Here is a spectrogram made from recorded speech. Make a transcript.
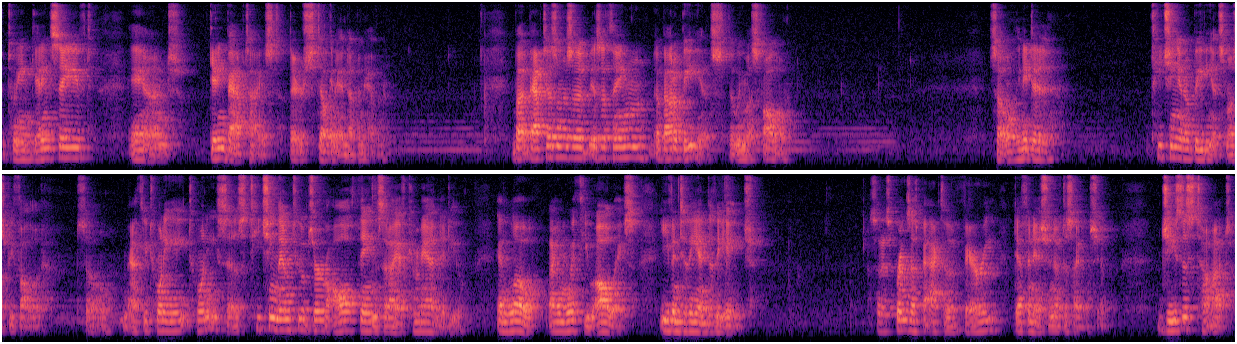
between getting saved and getting baptized, they're still going to end up in heaven. But baptism is a, is a thing about obedience that we must follow. So we need to teaching and obedience must be followed. So Matthew 28 20 says, Teaching them to observe all things that I have commanded you. And lo, I am with you always, even to the end of the age. So this brings us back to the very definition of discipleship. Jesus taught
